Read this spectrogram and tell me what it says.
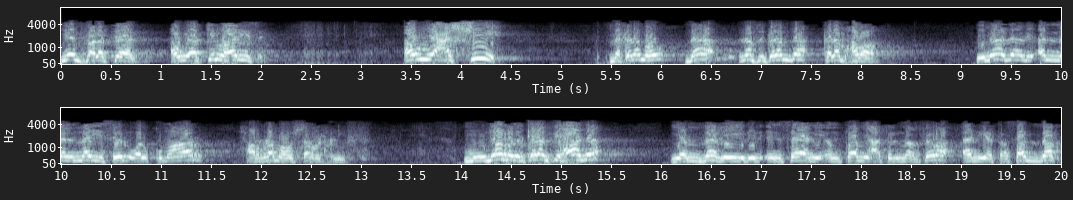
يدفع للتاني أو يأكله هريسة أو يعشيه. ده كلام أهو ده نفس الكلام ده كلام حرام. لماذا؟ لأن الميسر والقمار حرمه الشرع الحنيف. مجرد الكلام في هذا ينبغي للإنسان إن طمع في المغفرة أن يتصدق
